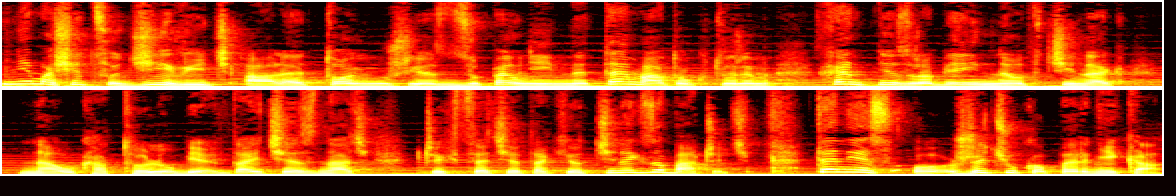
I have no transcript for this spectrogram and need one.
I nie ma się co dziwić, ale to już jest zupełnie inny temat, o którym chętnie zrobię inny odcinek. Nauka to lubię. Dajcie znać, czy chcecie taki odcinek zobaczyć. Ten jest o życiu Kopernika,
